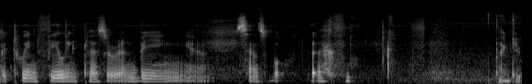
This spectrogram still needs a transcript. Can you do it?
between feeling pleasure and being uh, sensible. Thank you.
